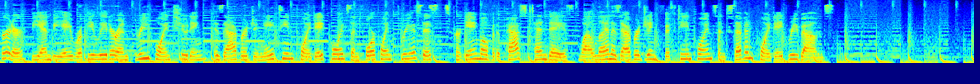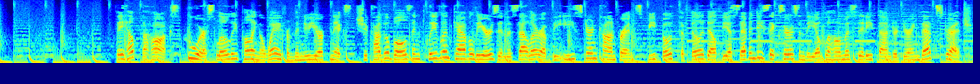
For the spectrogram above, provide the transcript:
Huerter, the NBA rookie leader in three-point shooting, is averaging 18.8 points and 4.3 assists per game over the past 10 days, while Len is averaging 15 points and 7.8 rebounds. They help the Hawks, who are slowly pulling away from the New York Knicks, Chicago Bulls and Cleveland Cavaliers in the cellar of the Eastern Conference, beat both the Philadelphia 76ers and the Oklahoma City Thunder during that stretch.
